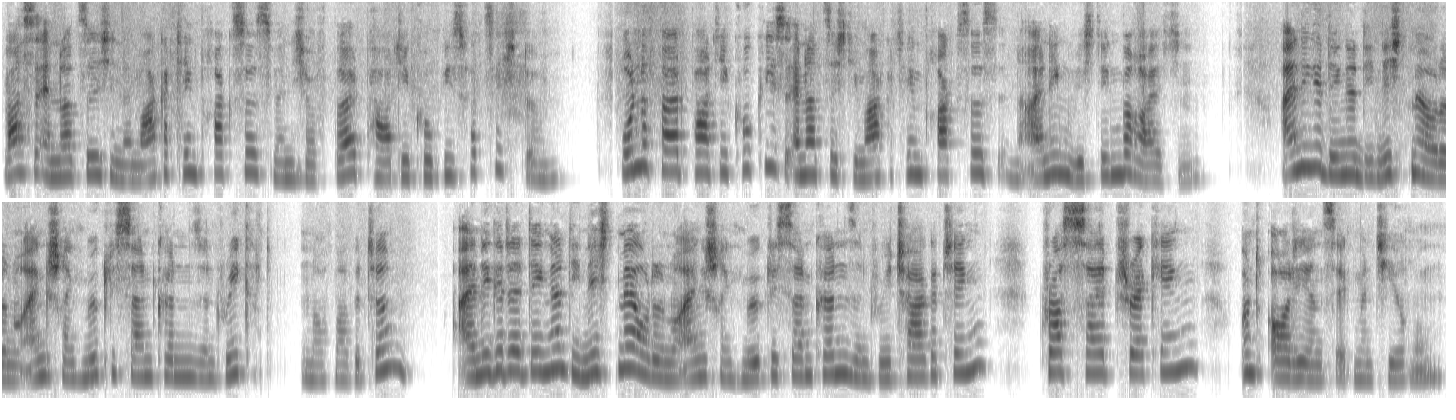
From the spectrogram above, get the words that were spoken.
Was ändert sich in der Marketingpraxis, wenn ich auf Third-Party-Cookies verzichte? Ohne Third-Party-Cookies ändert sich die Marketingpraxis in einigen wichtigen Bereichen. Einige Dinge, die nicht mehr oder nur eingeschränkt möglich sein können, sind Nochmal bitte. Einige der Dinge, die nicht mehr oder nur eingeschränkt möglich sein können, sind Retargeting, Cross-Site-Tracking und Audience-Segmentierung.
